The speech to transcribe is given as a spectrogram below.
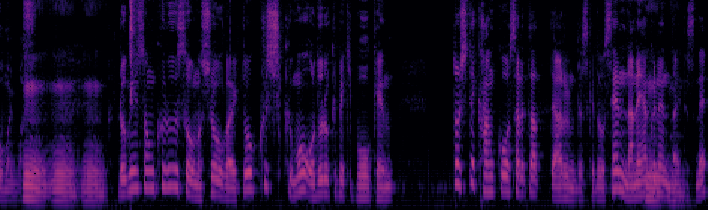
思います、うんうんロビンソン・クルーソーの生涯とくしくも驚くべき冒険として刊行されたってあるんですけど1700年代ですね、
